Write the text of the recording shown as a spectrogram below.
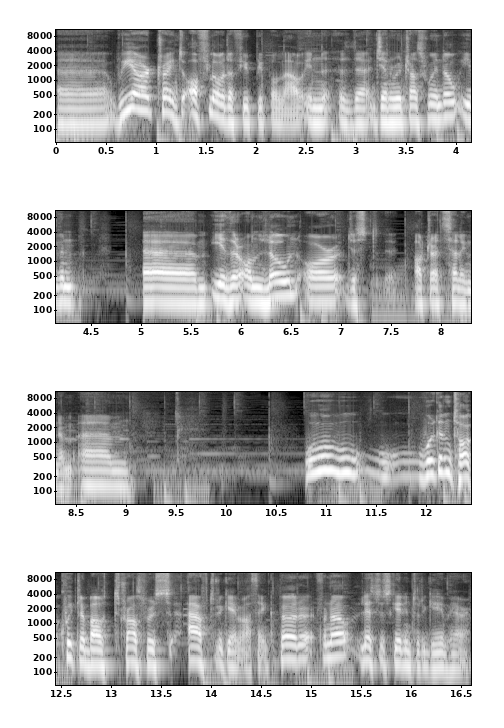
Uh, we are trying to offload a few people now in the January transfer window, even um, either on loan or just outright selling them. Um, we're going to talk quickly about transfers after the game, I think. But uh, for now, let's just get into the game here.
